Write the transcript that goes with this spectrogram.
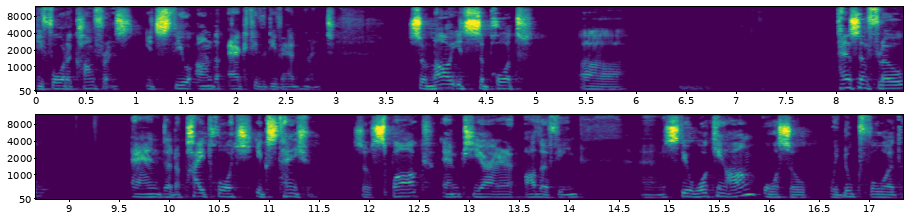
before the conference, it's still under active development. So now it supports uh, TensorFlow and the PyTorch extension. So Spark, MPI, other thing, and still working on. Also, we look forward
